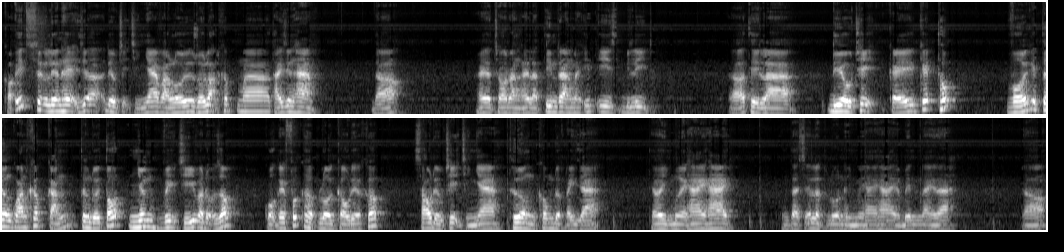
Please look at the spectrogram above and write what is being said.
có ít sự liên hệ giữa điều trị chỉnh nha và lối rối loạn khớp uh, thái dương hàm. Đó. Hay là cho rằng hay là tin rằng là it is believed. Đó thì là điều trị cái kết thúc với cái tương quan khớp cắn tương đối tốt nhưng vị trí và độ dốc của cái phức hợp lồi cầu địa khớp sau điều trị chỉnh nha thường không được đánh giá. Theo hình 122 chúng ta sẽ lật luôn hình 122 ở bên này ra. Đó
